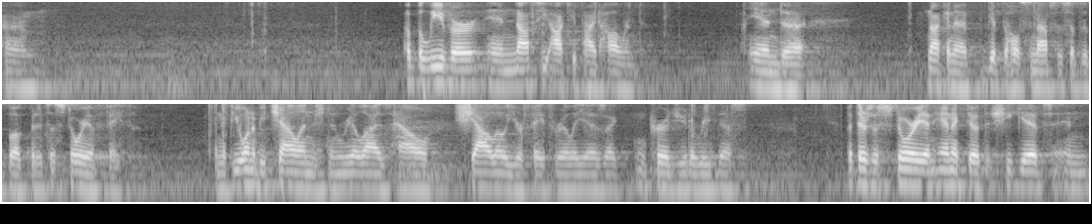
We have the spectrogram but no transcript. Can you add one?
um, a believer in Nazi occupied Holland. And uh, I'm not going to give the whole synopsis of the book, but it's a story of faith. And if you want to be challenged and realize how shallow your faith really is, I encourage you to read this. But there's a story, an anecdote that she gives in,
